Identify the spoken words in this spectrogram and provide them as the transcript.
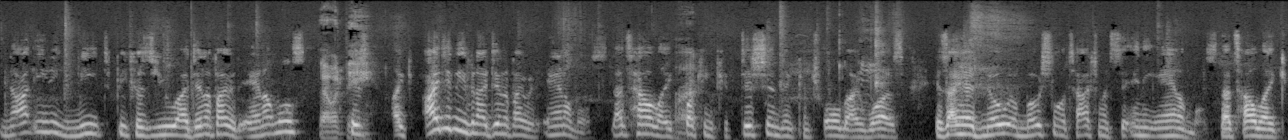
not eating meat because you identify with animals that would is be like I didn't even identify with animals. That's how like Right. fucking conditioned and controlled I was. Is I had no emotional attachments to any animals. That's how like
